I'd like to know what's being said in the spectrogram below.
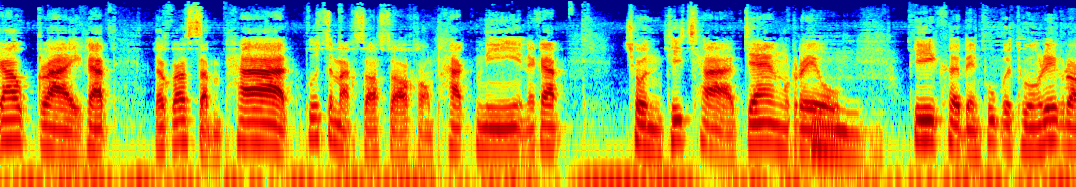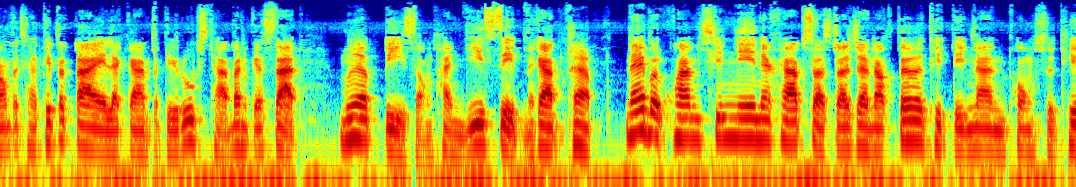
ก้าวไกลครับ แล้วก็สัมภาษณ์ผู้สมัครสสของพรรคนี้นะครับ ชนทิชาแจ้งเร็ว ที่เคยเป็นผู้ประท้วงเรียกร้องประชาธิปไตย และการปฏิรูปสถาบันกษัตริย์ เมื่อปี 2020 นะครับครับในบทความชิ้นนี้นะครับศาสตราจารย์ดรทิตินันท์พงศ์สุทธิ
